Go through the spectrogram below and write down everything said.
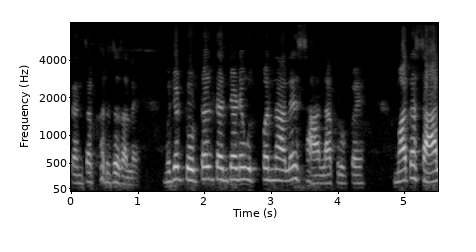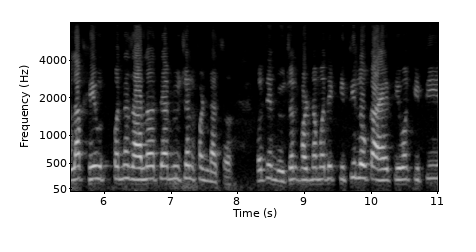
त्यांचा खर्च झालाय. म्हणजे टोटल त्यांच्याकडे उत्पन्न आलंय सहा लाख रुपये. मग आता सहा लाख हे उत्पन्न झालं त्या म्युच्युअल फंडाचं. पण ते म्युच्युअल फंडामध्ये किती लोक आहेत किंवा किती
